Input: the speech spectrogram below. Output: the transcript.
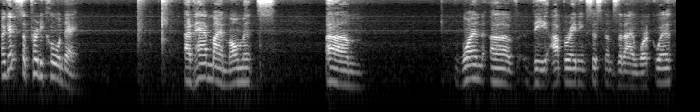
I guess a pretty cool day. I've had my moments um one of the operating systems that I work with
